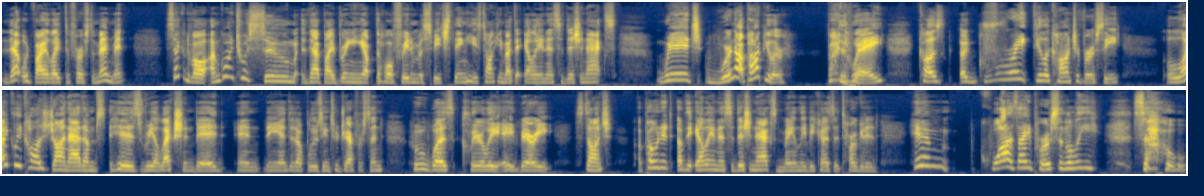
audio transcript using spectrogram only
that would violate the First Amendment. Second of all, I'm going to assume that by bringing up the whole freedom of speech thing, he's talking about the Alien and Sedition Acts, which were not popular, by the way, caused a great deal of controversy likely caused John Adams his reelection bid, and he ended up losing to Jefferson, who was clearly a very staunch opponent of the Alien and Sedition Acts, mainly because it targeted him quasi personally. So,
